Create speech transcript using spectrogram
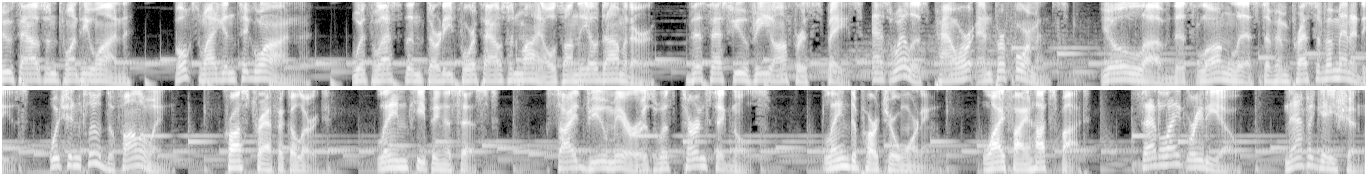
2021 Volkswagen Tiguan. With less than 34,000 miles on the odometer, this SUV offers space as well as power and performance. You'll love this long list of impressive amenities, which include the following. Cross-traffic alert, lane keeping assist, side view mirrors with turn signals, lane departure warning, Wi-Fi hotspot, satellite radio, navigation,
